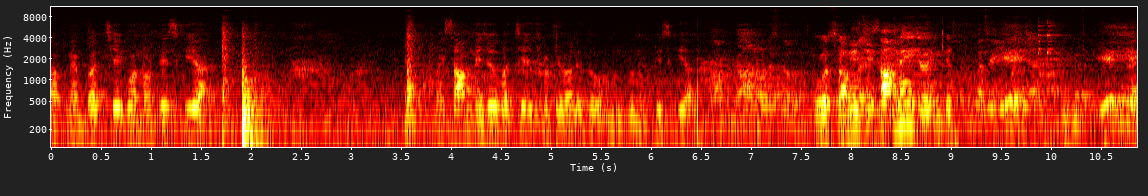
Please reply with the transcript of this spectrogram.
आपने बच्चे को नोटिस किया? मैं सामने जो बच्चे छोटे वाले दो उनको नोटिस किया। नोटिस वो सामने। सामने ही जो इनके। अच्छा ये ये ये।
